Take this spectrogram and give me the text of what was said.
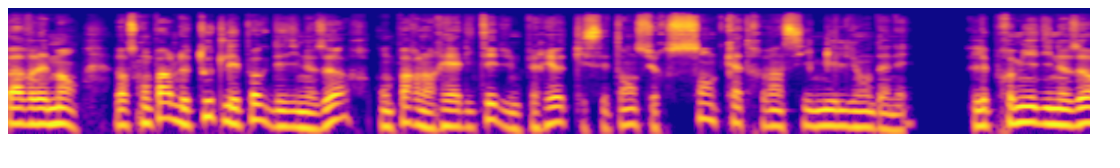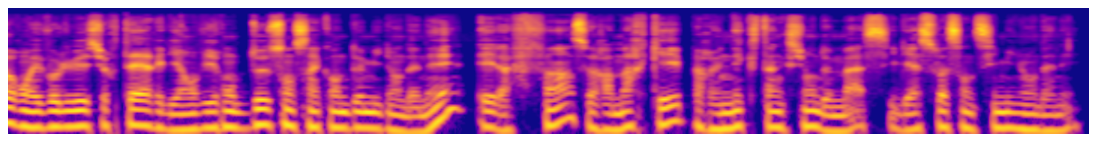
Pas vraiment. Lorsqu'on parle de toute l'époque des dinosaures, on parle en réalité d'une période qui s'étend sur 186 millions d'années. Les premiers dinosaures ont évolué sur Terre il y a environ 252 millions d'années, et la fin sera marquée par une extinction de masse il y a 66 millions d'années.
